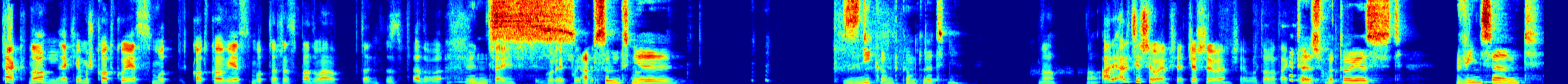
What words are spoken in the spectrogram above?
Tak, no, I... jakiemuś kotku jest smut... kotkowi jest smutno, że spadła, ten, spadła Więc część góry płyty. Absolutnie znikąd, kompletnie. No, no ale, ale cieszyłem się, cieszyłem się, bo to takie... Ja też, bo to jest Vincent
